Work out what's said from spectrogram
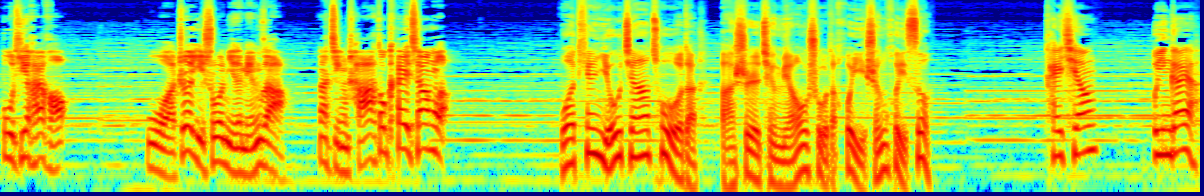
不提还好。我这一说你的名字啊，那警察都开枪了。我添油加醋的把事情描述的绘声绘色。开枪？不应该啊。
